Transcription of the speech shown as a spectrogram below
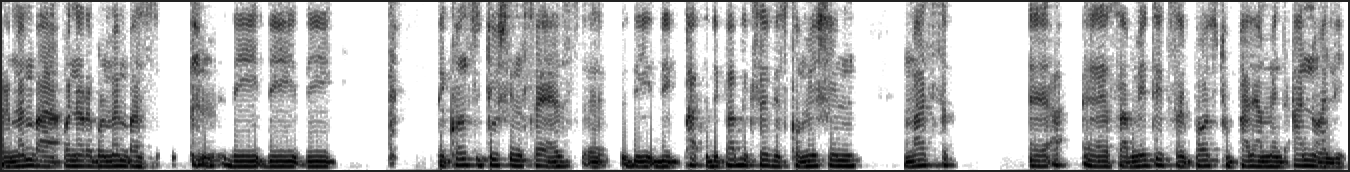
Remember, honorable members, the the the the Constitution says uh, the, the the Public Service Commission must uh, uh, submit its reports to Parliament annually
